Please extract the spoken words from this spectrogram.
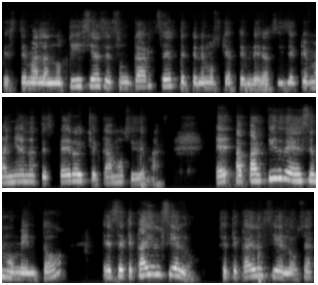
Este, malas noticias, es un cárcel, te tenemos que atender. Así de que mañana te espero y checamos y demás. Eh, a partir de ese momento, eh, se te cae el cielo, se te cae el cielo. O sea,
